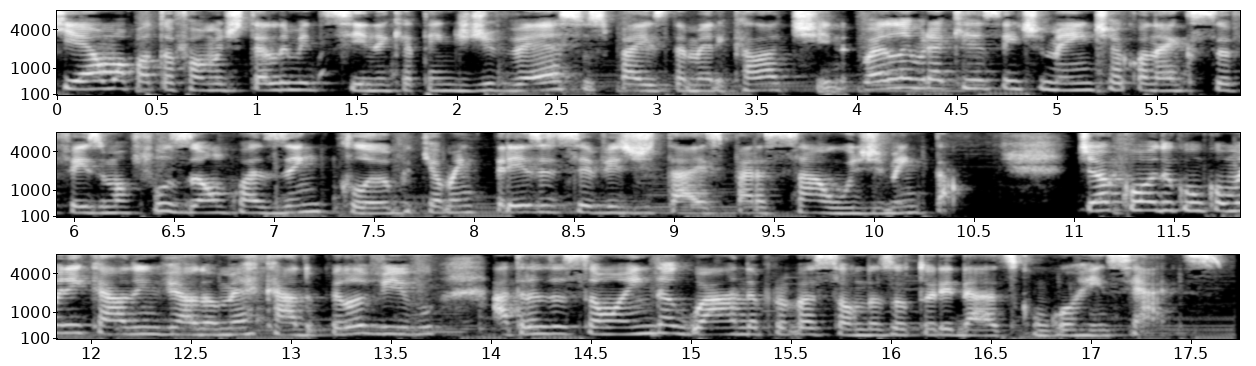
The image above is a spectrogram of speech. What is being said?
que é uma plataforma de telemedicina que atende diversos países da América Latina. Vale lembrar que recentemente a Conexa fez uma fusão com a Zen Club, que é uma empresa de serviços digitais para saúde mental. De acordo com o um comunicado enviado ao mercado pela Vivo, a transação ainda aguarda aprovação das autoridades concorrenciais.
